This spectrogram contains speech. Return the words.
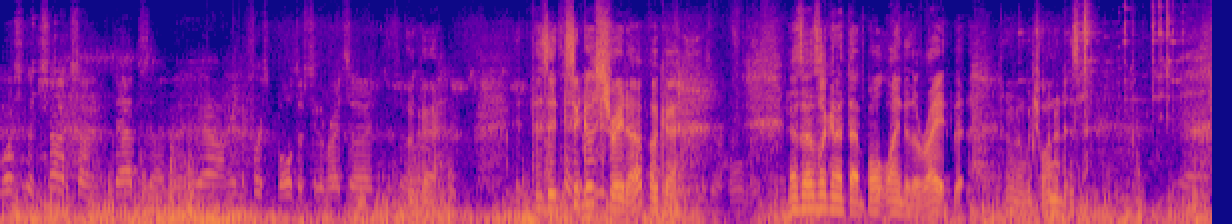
Most of the chunks on that side, but yeah, I mean the first bolt is to the right side. So Okay. Does it, does it go straight up? Okay. Easier hold it. As I was looking at that bolt line to the right, but I don't know which one it is. Yeah,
